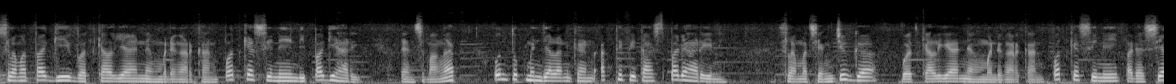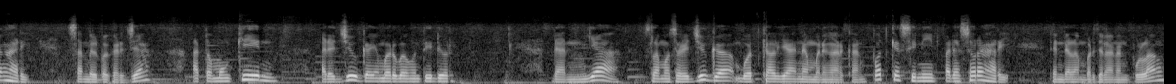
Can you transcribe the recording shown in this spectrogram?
selamat pagi buat kalian yang mendengarkan podcast ini di pagi hari dan semangat untuk menjalankan aktivitas pada hari ini. Selamat siang juga buat kalian yang mendengarkan podcast ini pada siang hari sambil bekerja atau mungkin ada juga yang baru bangun tidur. Dan ya, selamat sore juga buat kalian yang mendengarkan podcast ini pada sore hari dan dalam perjalanan pulang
